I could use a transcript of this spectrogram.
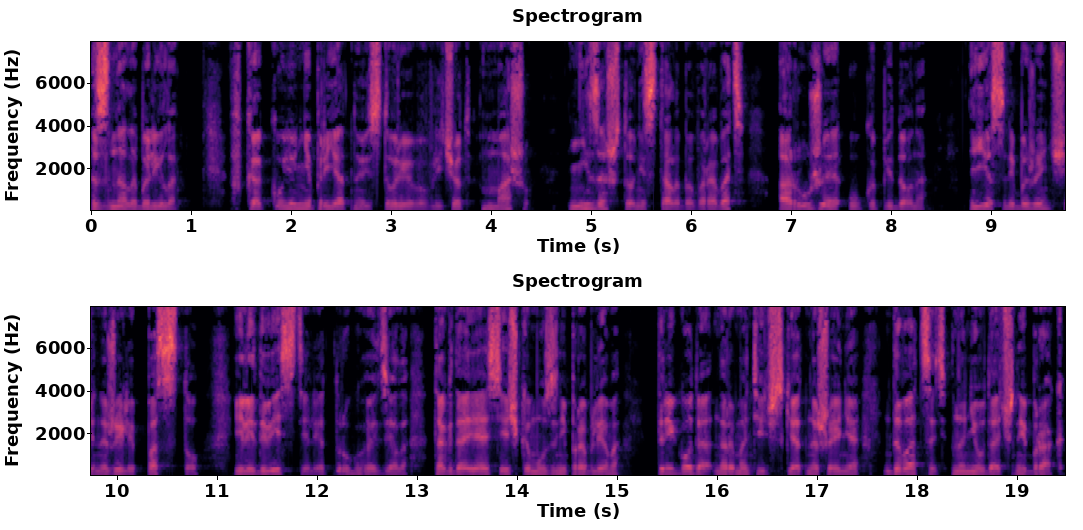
Знала бы Лила, в какую неприятную историю вовлечет Машу, ни за что не стала бы воровать оружие у Купидона. Если бы женщины жили по сто или двести лет, другое дело, тогда и осечка музы не проблема. Три года на романтические отношения, двадцать на неудачный брак,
